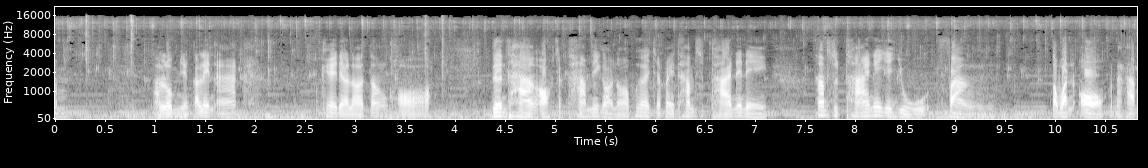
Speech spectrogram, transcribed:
มอารมณ์อย่างก็เล่นอาร์คโอเคเดี๋ยวเราต้องขอเดินทางออกจากถ้ำนี่ก่อนเนาะเพื่อจะไปถ้ำสุดท้ายนั่นเองถ้ำสุดท้ายเนี่ยจะอยู่ฝั่งตะวันออกนะครับ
